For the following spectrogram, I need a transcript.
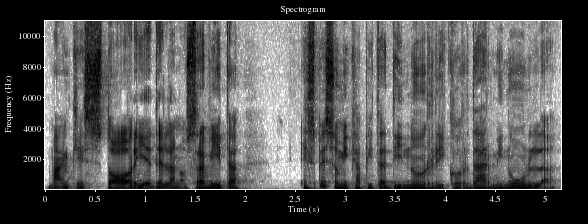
ma anche storie della nostra vita, e spesso mi capita di non ricordarmi nulla.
